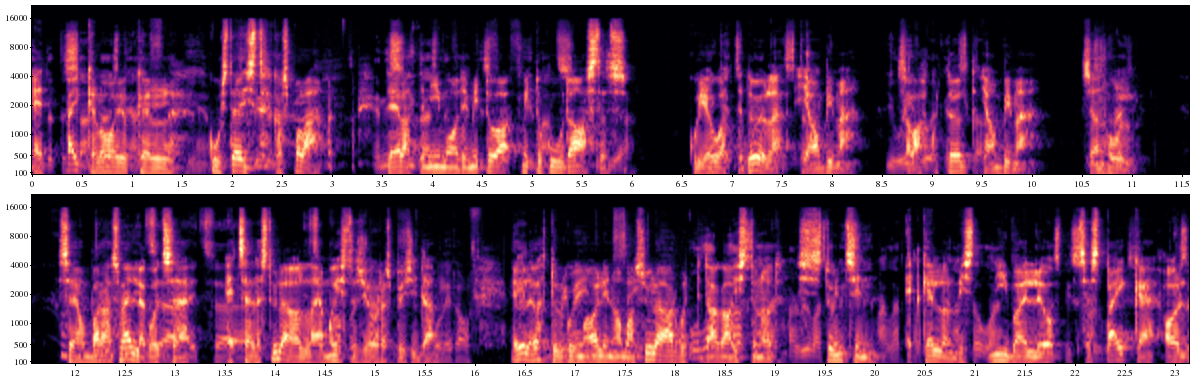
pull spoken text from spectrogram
et päike loojub kell kuusteist, kas pole? Te elate niimoodi mitu, mitu kuud aastas. kui jõuate tööle ja on pime, sa lahkud töölt ja on pime, see on hull see on paras väljakutse, et sellest üle olla ja mõistuse juures püsida. eile õhtul, kui ma olin oma sülearvuti taga istunud, siis tundsin, et kell on vist nii palju, sest päike on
